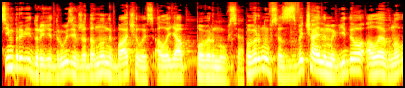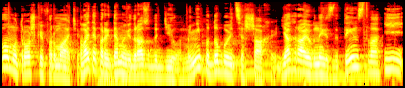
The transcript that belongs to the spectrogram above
Всім привіт, дорогі друзі! Вже давно не бачились, але я повернувся. Повернувся з звичайними відео, але в новому трошки форматі. Давайте перейдемо відразу до діла. Мені подобаються шахи. Я граю в них з дитинства, і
